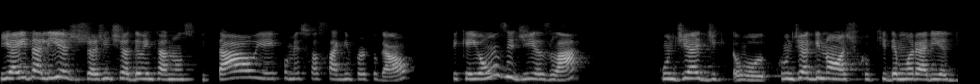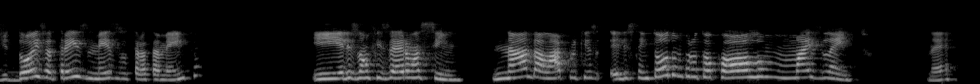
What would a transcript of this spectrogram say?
E aí dali a gente já deu entrar no hospital e aí começou a saga em Portugal. Fiquei 11 dias lá, com, dia, com diagnóstico que demoraria de dois a três meses o tratamento. E eles não fizeram assim, nada lá, porque eles têm todo um protocolo mais lento, né?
